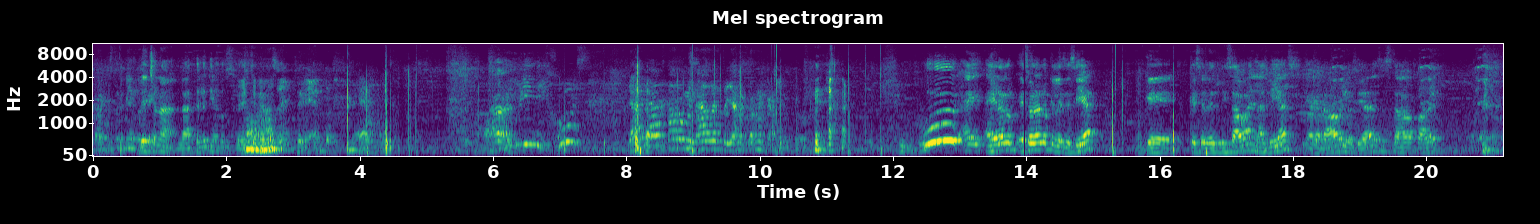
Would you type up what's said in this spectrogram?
para que estén viendo. De hecho, la, la tele tiene dos. Sí, tiene ¿Ah, dos. sí? Bien, pues, bien. Ay, hijos. Ya, ya, está dominado esto, ya mejor me cambio. Ahí era lo- eso era lo que les decía. Que, que se deslizaba en las vías y agarraba velocidades, estaba padre.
